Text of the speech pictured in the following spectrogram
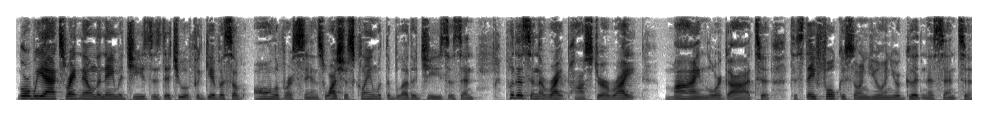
Lord, we ask right now in the name of Jesus that you would forgive us of all of our sins. Wash us clean with the blood of Jesus and put us in the right posture, a right mind, Lord God, to, to stay focused on you and your goodness and to,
